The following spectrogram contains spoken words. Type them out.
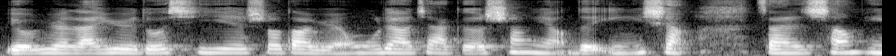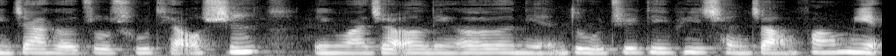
有越来越多企业受到原物料价格上扬的影响，在商品价格做出调升。另外，在二零二二年度 GDP 成长方面，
